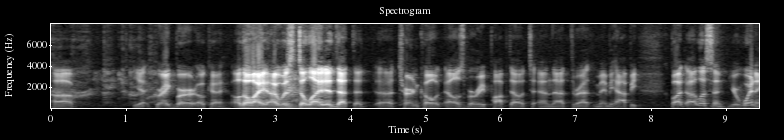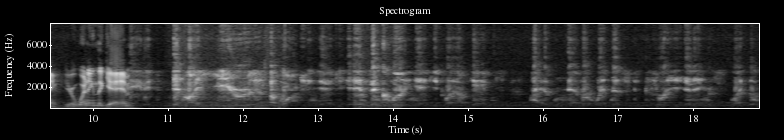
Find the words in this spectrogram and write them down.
Uh, yeah, Greg Bird. Okay. Although I, I was delighted that that uh, turncoat Ellsbury popped out to end that threat. It made me happy. But uh, listen, you're winning. You're winning the game. In my years of watching Yankee games, including Yankee playoff games, I have never witnessed three innings like the Yankees witnessed. I am, I am literally at the emotional range has gone from pure despondence Yep. to gleeful joy, back to trepidation, and Yep. back to glee, and I am literally close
